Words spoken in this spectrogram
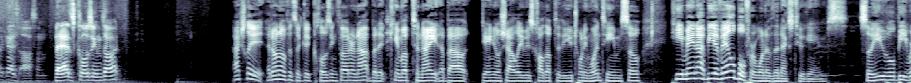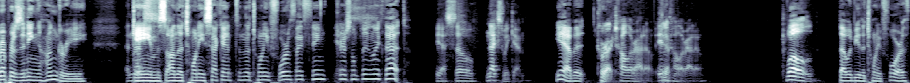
That guy's awesome. Thad's closing thought. Actually, I don't know if it's a good closing thought or not, but it came up tonight about Daniel Salloi was called up to the U21 team, so he may not be available for one of the next two games. So he will be representing Hungary And games on the 22nd and the 24th, I think, or something like that. Yes. so next weekend, Yeah, but Correct. Colorado in Yep. Colorado. well, that would be the 24th.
